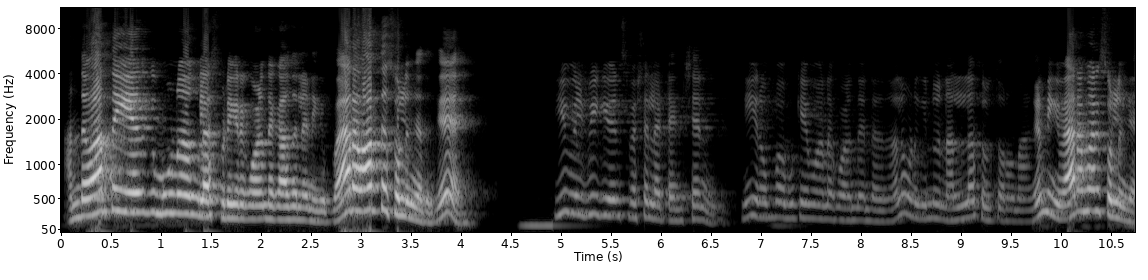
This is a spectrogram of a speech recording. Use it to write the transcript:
அந்த வார்த்தையை எதுக்கு மூணாம் கிளாஸ் படிக்கிற குழந்தை காதுல? நீங்க வேற வார்த்தை சொல்லுங்க அதுக்கு. You will be given special attention நீ ரொம்ப முக்கியமான குழந்தைன்றதுனால உனக்கு இன்னும் நல்லா சொல்லி தரோம் நாங்க நீங்க வேற மாதிரி சொல்லுங்க.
